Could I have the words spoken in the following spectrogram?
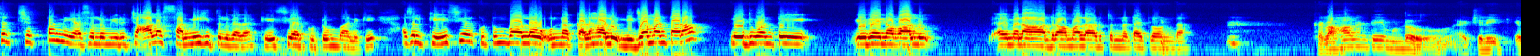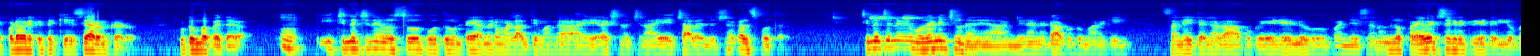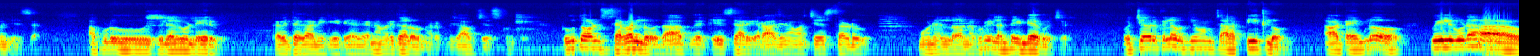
Sir చెప్పండి అసలు మీరు చాలా సన్నిహితులు కదా కేసీఆర్ కుటుంబానికి. అసలు కేసీఆర్ కుటుంబాల్లో ఉన్న కలహాలు నిజమంటారా? లేదు అంటే ఏదైనా వాళ్ళు ఏమైనా డ్రామాలు ఆడుతున్న టైప్లో ఉందా? కలహాలంటే ఏముండవు. యాక్చువల్లీ ఎప్పటివరకైతే కేసీఆర్ ఉంటాడు కుటుంబ పెద్దగా ఈ చిన్న చిన్న వస్తూ పోతూ ఉంటే అందరూ మళ్ళీ అంతిమంగా ఏ ఎలక్షన్ వచ్చినా ఏ ఛాలెంజ్ వచ్చినా కలిసిపోతారు. చిన్న చిన్నవి మొదటి నుంచి ఉన్నాయి. మీరు అన్నట్టు ఆ కుటుంబానికి సన్నిహితంగా దాపు ఒక ఏడేళ్ళు పనిచేశాను. అందులో ప్రైవేట్ సెక్రటరియట్ ఇల్లు పనిచేశాను. అప్పుడు పిల్లలు కూడా లేరు. కవిత కానీ కేటీఆర్ కానీ అమెరికాలో ఉన్నారు ఇప్పుడు జాబ్ చేసుకుంటూ. టూ థౌజండ్ సెవెన్లో దాదాపుగా కేసీఆర్కి రాజీనామా చేస్తాడు మూడు నెలల్లో అన్నప్పుడు వీళ్ళంతా ఇండియాకి వచ్చారు. వచ్చేవరకల్లా ఉద్యమం చాలా పీక్లో ఉంది. ఆ టైంలో వీళ్ళు కూడా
